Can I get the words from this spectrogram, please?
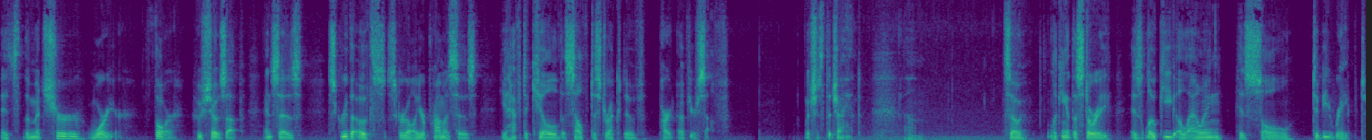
It's the mature warrior, Thor, who shows up and says, Screw the oaths, screw all your promises. You have to kill the self destructive part of yourself, which is the giant. Um, so, looking at the story, is Loki allowing his soul to be raped?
